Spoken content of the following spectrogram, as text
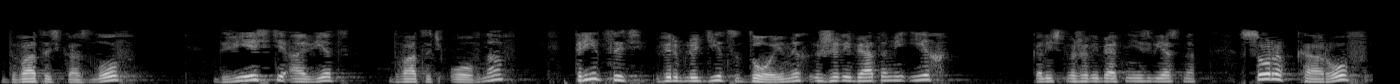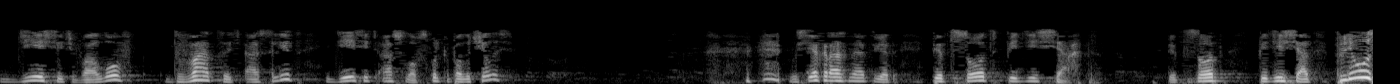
20 козлов, 200 овец, 20 овнов, 30 верблюдиц дойных с жеребятами их, количество жеребят неизвестно, 40 коров, 10 валов, 20 ослиц, 10 ослов. Сколько получилось? У всех разные ответы. 550. 550. Плюс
